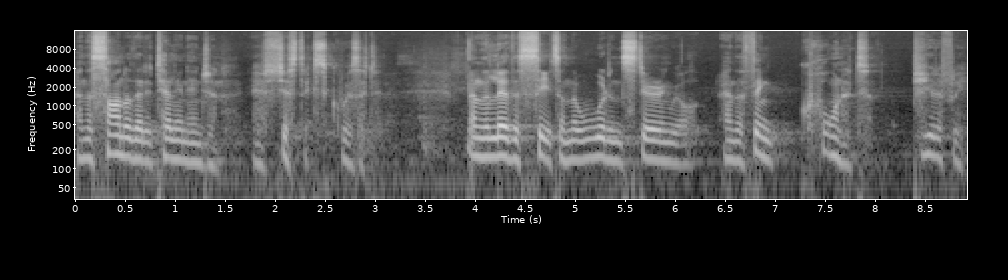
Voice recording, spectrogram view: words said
And the sound of that Italian engine is just exquisite. And the leather seats and the wooden steering wheel, and the thing cornered beautifully.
